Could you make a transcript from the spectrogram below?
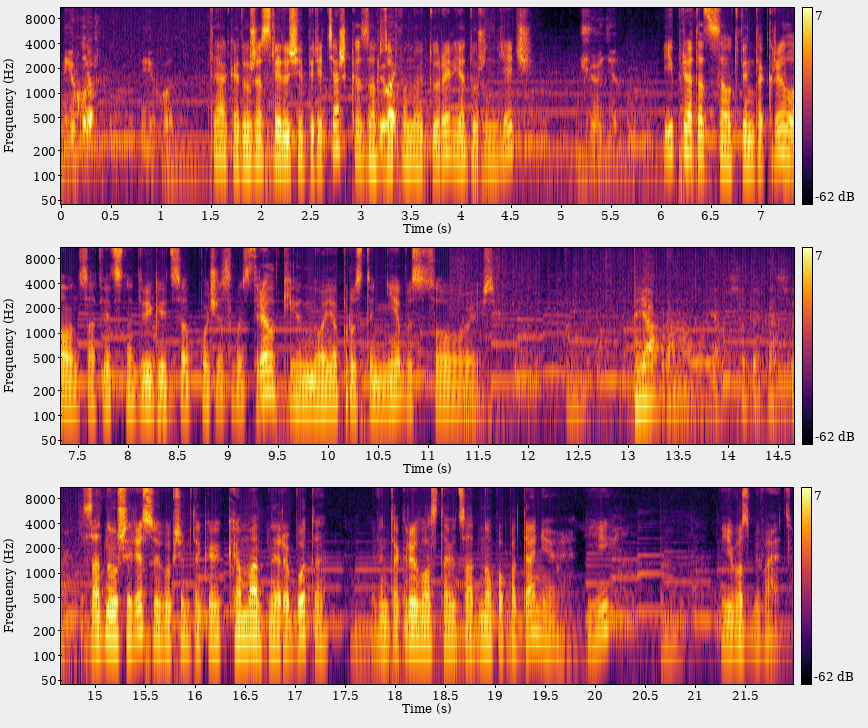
Переход. Переход. Так, это уже следующая перетяжка, за Убивай. взорванную турель я должен лечь. Еще один. И прятаться от винтокрыла, он, соответственно, двигается по часовой стрелке, но я просто не высовываюсь. Я промазал, супер косой. Заодно уж и рисую, в общем, такая командная работа. Винтокрылу остается одно попадание, и его сбивают.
